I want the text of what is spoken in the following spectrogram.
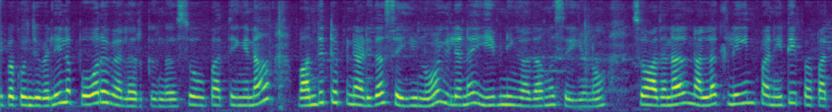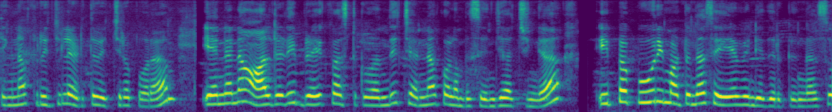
இப்போ கொஞ்சம் வெளியில் போகிற வேலை இருக்குங்க. ஸோ பார்த்தீங்கன்னா வந்துட்ட பின்னாடி தான் செய்யணும். இல்லைன்னா ஈவினிங்காக தாங்க செய்யணும். ஸோ அதனால் நல்லா க்ளீன் பண்ணிவிட்டு இப்போ பார்த்தீங்கன்னா ஃப்ரிட்ஜில் எடுத்து வச்சிட போகிறேன் என்னென்னா ஆல்ரெடி பிரேக்ஃபாஸ்ட்டுக்கு வந்து சென்னா குழம்பு செஞ்சாச்சுங்க. இப்போ பூரி மட்டும்தான் செய்ய வேண்டியது இருக்குங்க. ஸோ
